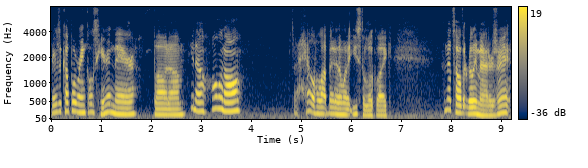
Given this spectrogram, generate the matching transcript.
There's a couple wrinkles here and there, but, um, you know, all in all, it's a hell of a lot better than what it used to look like. And that's all that really matters, right?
